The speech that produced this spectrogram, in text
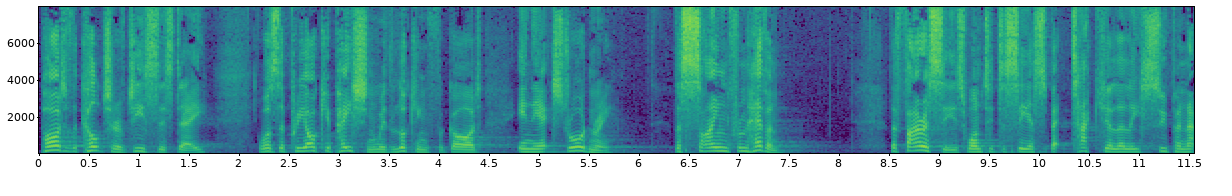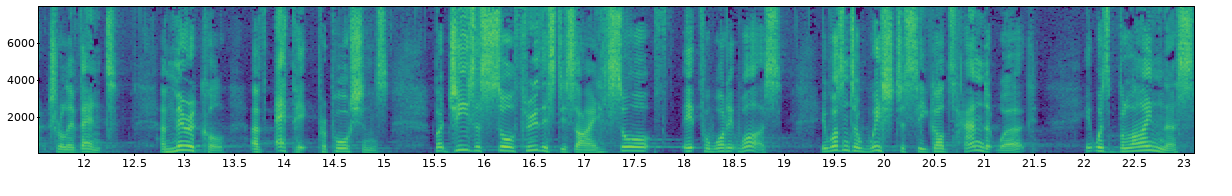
Part of the culture of Jesus' day was the preoccupation with looking for God in the extraordinary, the sign from heaven. The Pharisees wanted to see a spectacularly supernatural event, a miracle of epic proportions. But Jesus saw through this desire, he saw it for what it was. It wasn't a wish to see God's hand at work, it was blindness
